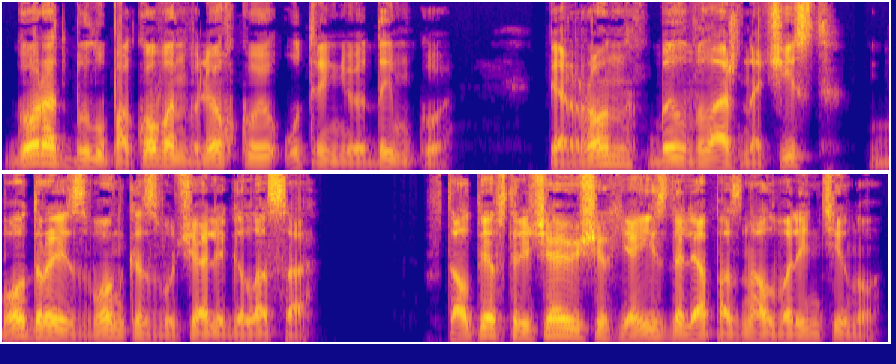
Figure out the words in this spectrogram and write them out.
Город был упакован в легкую утреннюю дымку. Перрон был влажно чист, бодро и звонко звучали голоса. В толпе встречающих я издали опознал Валентину.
